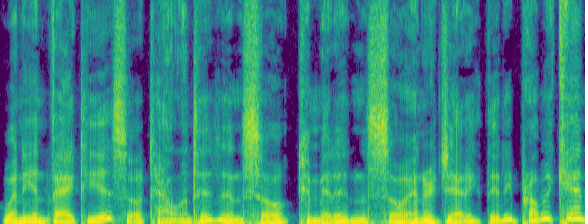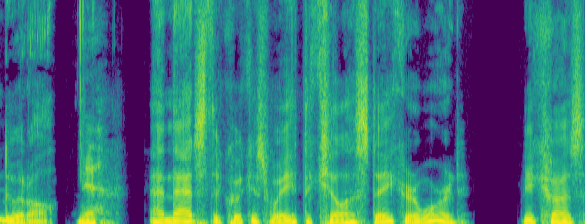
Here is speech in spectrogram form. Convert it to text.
When he, in fact, he is so talented and so committed and so energetic that he probably can do it all. Yeah. And that's the quickest way to kill a stake or a ward because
